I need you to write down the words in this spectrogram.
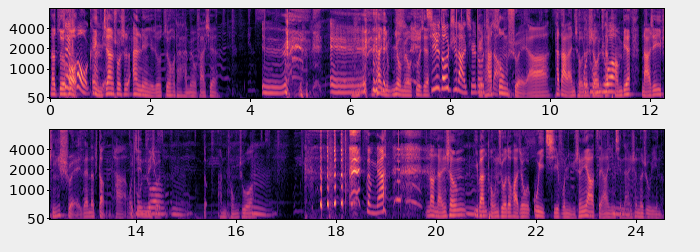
那最最后我哎，你看脸既然说是暗恋，也就是最后他还没有发现。嗯，呃，那你你有没有做一些其实都知道，其实都知道。他送水啊？他打篮球的时候，你在旁边拿着一瓶水在那等他。我我记得那时候，嗯都啊，你同桌。嗯，怎么样？那男生一般嗯同桌的话，就故意欺负女生，要怎样引起嗯男生的注意呢？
